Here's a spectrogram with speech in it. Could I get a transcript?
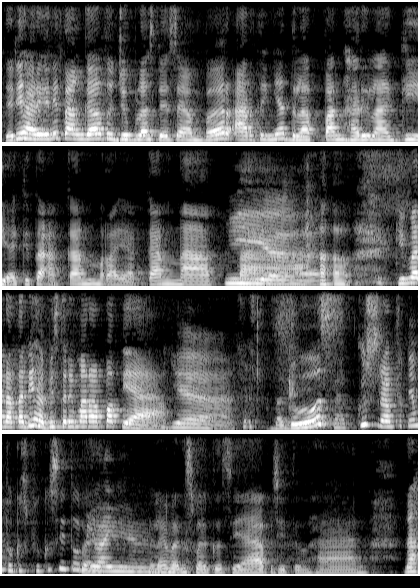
Jadi hari ini tanggal 17 Desember artinya 8 hari lagi ya kita akan merayakan Natal. Iya. Gimana tadi habis terima rapot ya? Ya. Bagus. Bagus, rapatnya bagus-bagus itu nilainya. Nilai bagus-bagus ya, puji Tuhan. Nah,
